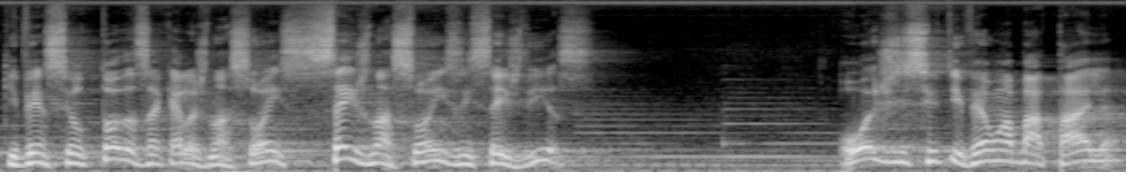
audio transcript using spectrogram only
que venceu todas aquelas nações, seis nações em seis dias. Hoje, se tiver uma batalha,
